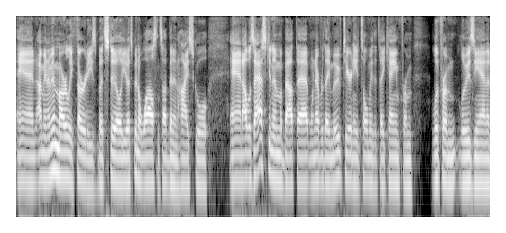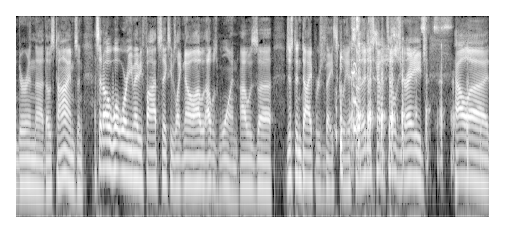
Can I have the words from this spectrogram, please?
And I mean, I'm in my early 30s, but still, you know, it's been a while since I've been in high school. And I was asking him about that whenever they moved here, and he had told me that they came from from Louisiana during the, those times. And I said, "Oh, what were you? Maybe five, six? He was like, "No, I, I was one. I was uh, just in diapers, basically." And so that just kind of tells your age, how uh,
